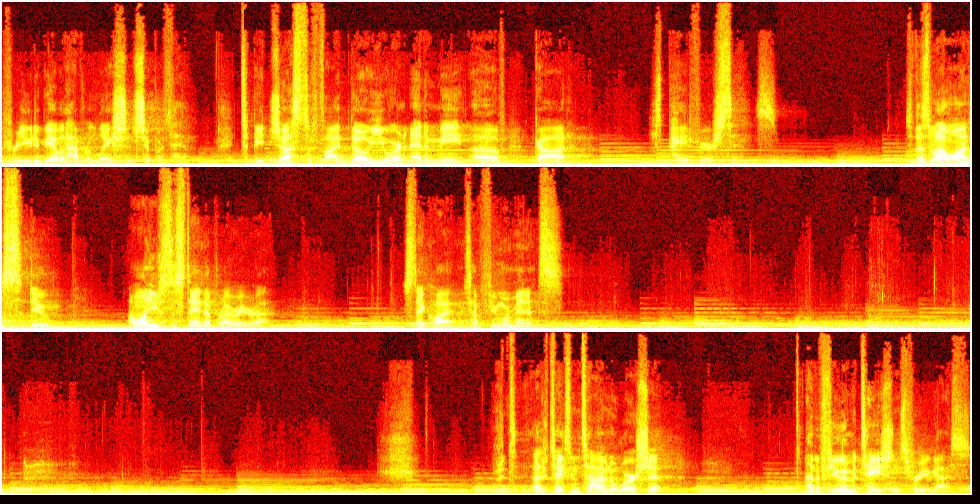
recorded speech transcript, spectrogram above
for you to be able to have relationship with Him, to be justified. Though you are an enemy of God, He's paid for your sins. So, this is what I want us to do. I want you just to stand up right where you're at. Stay quiet. Let's have a few more minutes. As we take some time to worship, I have a few invitations for you guys.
